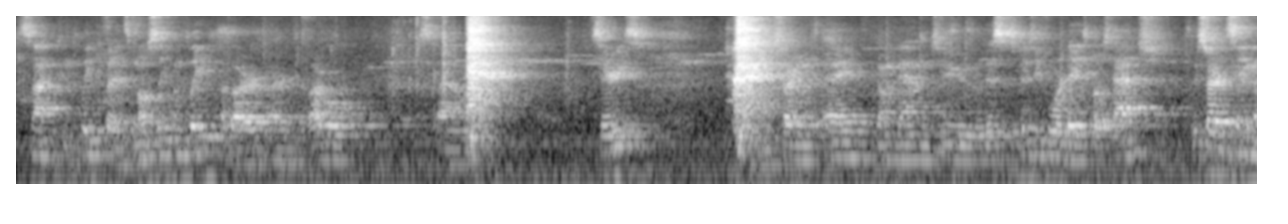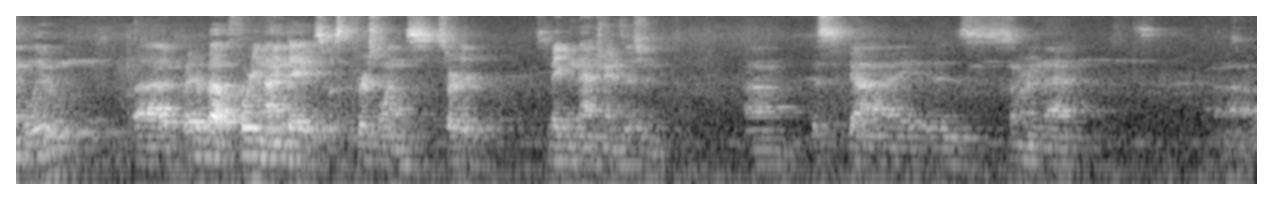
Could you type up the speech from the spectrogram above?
it's not complete, but it's mostly complete of our, our larval um, series. Starting with A, going down to, this is 54 days post-hatch. We started seeing the blue uh, right about 49 days was the first ones started making that transition. Um, this guy is somewhere in that, uh,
